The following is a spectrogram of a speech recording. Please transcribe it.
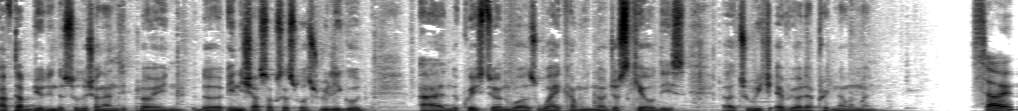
After building the solution and deploying, the initial success was really good. And the question was, why can we not just scale this uh, to reach every other pregnant woman? So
